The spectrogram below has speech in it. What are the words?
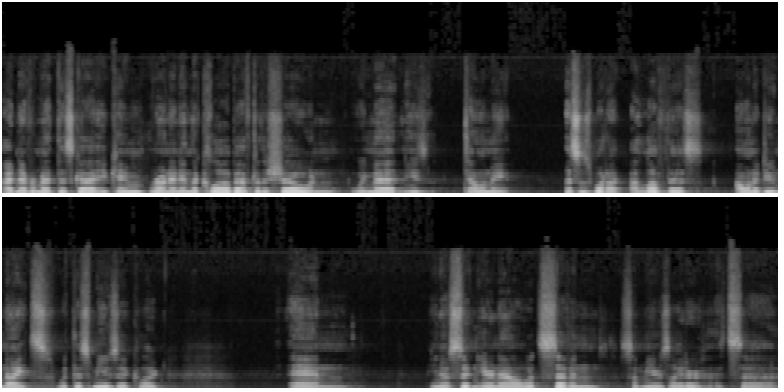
I'd never met this guy. He came running in the club after the show, and we met, and he's telling me, This is what I, I love this. I want to do nights with this music. Like, and you know, sitting here now, what seven something years later, it's uh,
